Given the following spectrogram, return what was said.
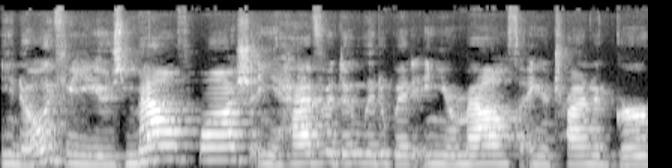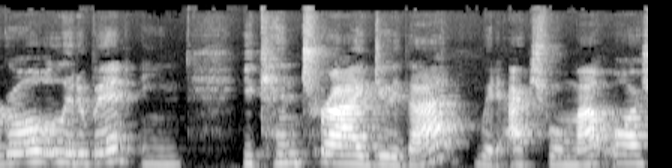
you know, if you use mouthwash and you have it a little bit in your mouth and you're trying to gurgle a little bit, and you can try do that with actual mouthwash.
